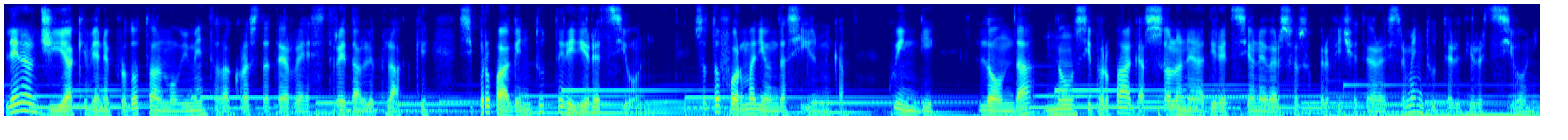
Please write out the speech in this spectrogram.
L'energia che viene prodotta dal movimento della crosta terrestre e dalle placche si propaga in tutte le direzioni, sotto forma di onda sismica, quindi l'onda non si propaga solo nella direzione verso la superficie terrestre, ma in tutte le direzioni.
